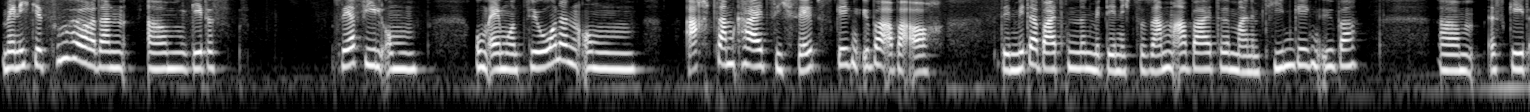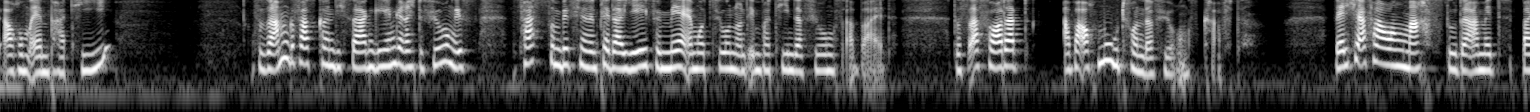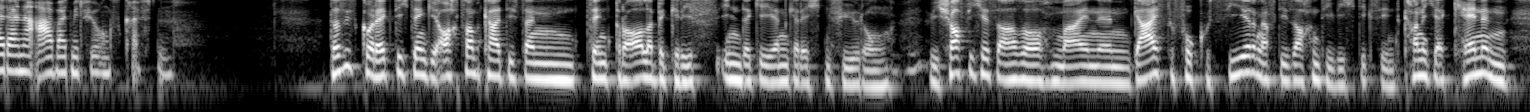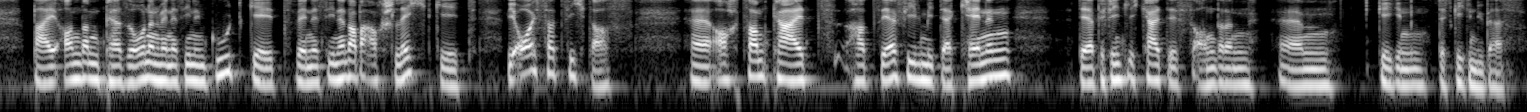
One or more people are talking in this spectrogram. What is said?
Wenn ich dir zuhöre, dann ähm, geht es sehr viel um, um Emotionen, um Achtsamkeit sich selbst gegenüber, aber auch den Mitarbeitenden, mit denen ich zusammenarbeite, meinem Team gegenüber. Ähm, es geht auch um Empathie. Zusammengefasst könnte ich sagen, gehirngerechte Führung ist fast so ein bisschen ein Plädoyer für mehr Emotionen und Empathie in der Führungsarbeit. Das erfordert aber auch Mut von der Führungskraft. Welche Erfahrungen machst du damit bei deiner Arbeit mit Führungskräften? Das ist korrekt. Ich denke, Achtsamkeit ist ein zentraler Begriff in der gehirngerechten Führung. Mhm. Wie schaffe ich es also, meinen Geist zu fokussieren auf die Sachen, die wichtig sind? Kann ich erkennen bei anderen Personen, wenn es ihnen gut geht, wenn es ihnen aber auch schlecht geht? Wie äußert sich das? Äh, Achtsamkeit hat sehr viel mit Erkennen der Befindlichkeit des anderen ähm, gegen, des Gegenübers.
